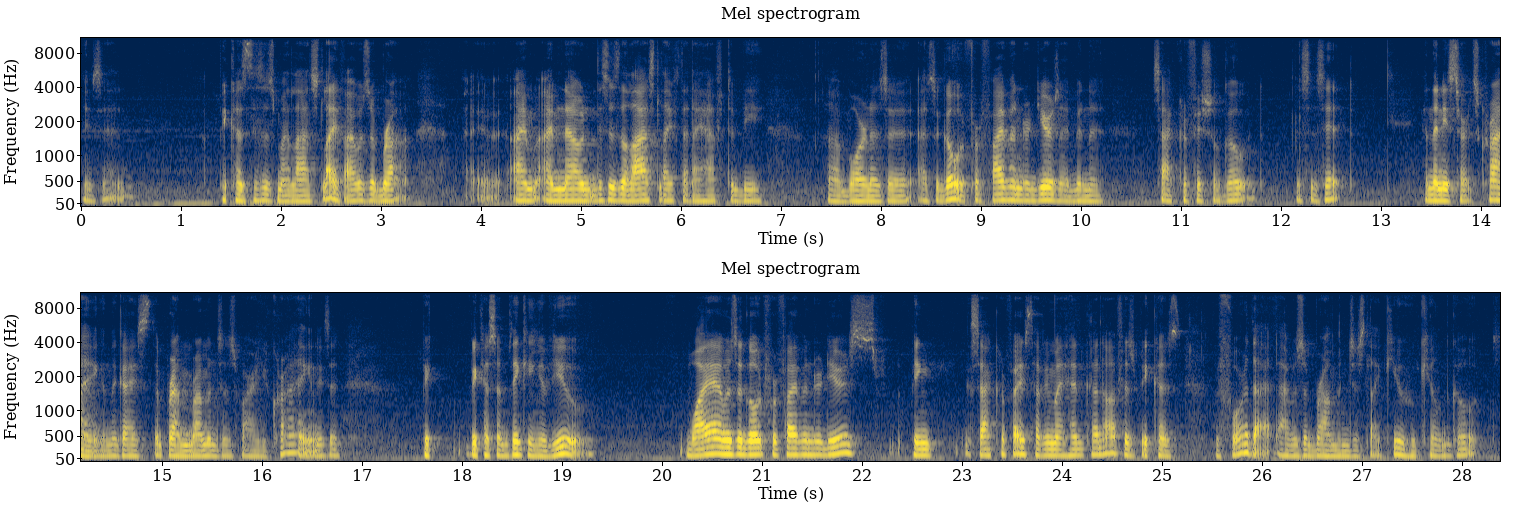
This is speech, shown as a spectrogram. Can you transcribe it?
He said, because this is my last life. I was a bra I'm, I'm now, this is the last life that I have to be uh, born as a, as a goat. For 500 years I've been a sacrificial goat. This is it. And then he starts crying, and the guy, the Brahmin says, why are you crying? And he said, because I'm thinking of you. Why I was a goat for 500 years, being sacrificed, having my head cut off, is because before that I was a Brahmin just like you who killed goats.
